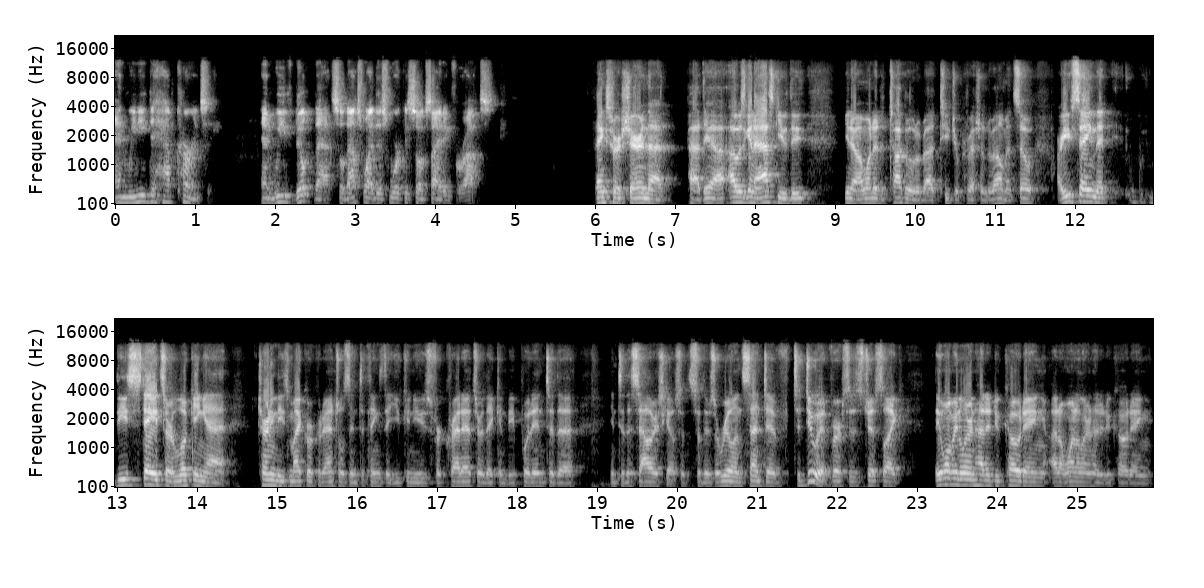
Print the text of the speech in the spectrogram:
and we need to have currency. And we've built that. So that's why this work is so exciting for us. Thanks for sharing that, Pat. Yeah, I was going to ask you the you know, I wanted to talk a little bit about teacher professional development. So, are you saying that these states are looking at turning these micro credentials into things that you can use for credits, or they can be put into the into the salary scale? So, so there's a real incentive to do it versus just like they want me to learn how to do coding. I don't want to learn how to do coding,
